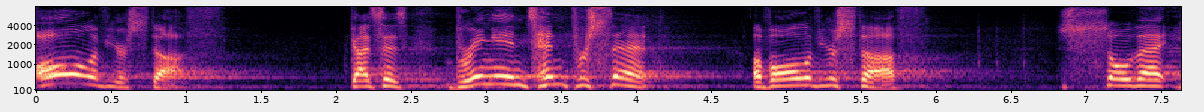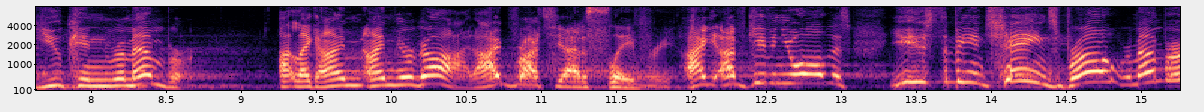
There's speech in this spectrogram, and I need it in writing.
all of your stuff. God says, bring in 10% of all of your stuff so that you can remember. Like, I'm, I'm your God. I brought you out of slavery. I, I've given you all this. You used to be in chains, bro, remember?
